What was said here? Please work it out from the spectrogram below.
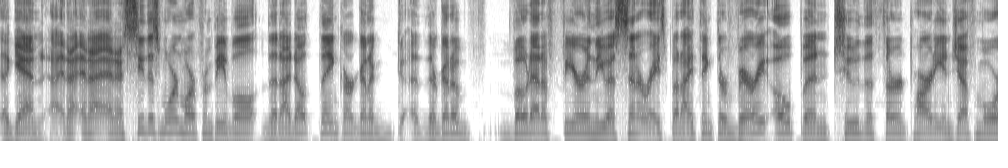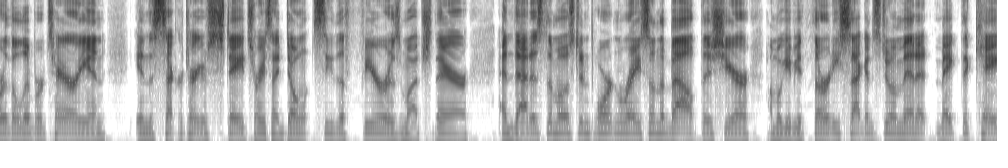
again, and I, and, I, and I see this more and more from people that I don't think are going to they're going to vote out of fear in the U.S. Senate race, but I think they're very open to the third party and Jeff Maurer, the Libertarian, in the Secretary of State's race. I don't see the fear as much there, and that is the most important race on the ballot this year. I'm going to give you 30 seconds to a minute. Make the case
